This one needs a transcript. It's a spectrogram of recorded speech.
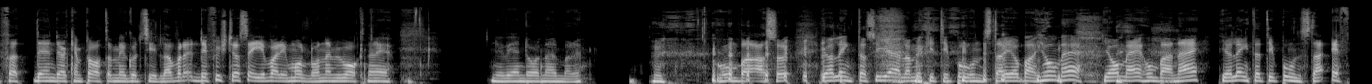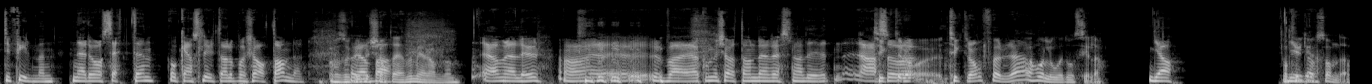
För att det enda jag kan prata om är Godzilla. Det första jag säger varje morgon när vi vaknar är... Nu är vi en dag närmare. Och Hon bara alltså, jag längtar så jävla mycket till på onsdag. Jag bara, jag med, jag med. Hon bara, nej, jag längtar till på onsdag efter filmen. När du har sett den och kan sluta hålla på och tjata om den. Och så kommer jag du tjata ännu mer om den. Ja, men eller hur? Ja, eh, bara, jag kommer tjata om den resten av livet. Alltså, Tyckte, du, tyckte du om förra Hollywood Godzilla? Ja, Jag tyckte jag. också om den.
